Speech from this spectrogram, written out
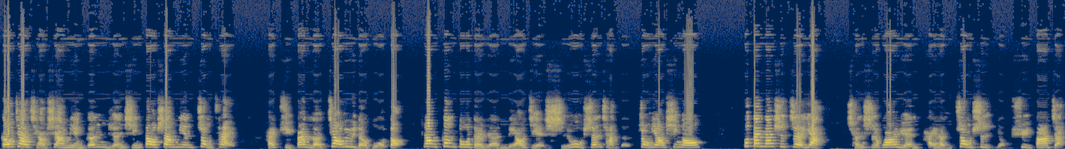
高架桥下面跟人行道上面种菜，还举办了教育的活动，让更多的人了解食物生产的重要性哦。不单单是这样，城市花园还很重视永续发展，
